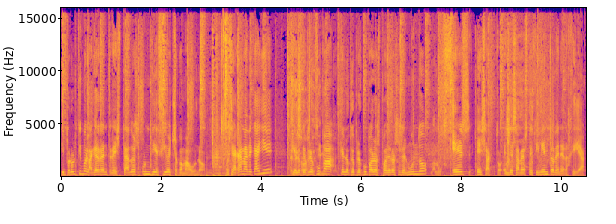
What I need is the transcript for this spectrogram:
y por último la guerra entre estados, un 18,1. O sea, gana de calle que lo que preocupa que lo que preocupa a los poderosos del mundo es exacto, el desabastecimiento de energía.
